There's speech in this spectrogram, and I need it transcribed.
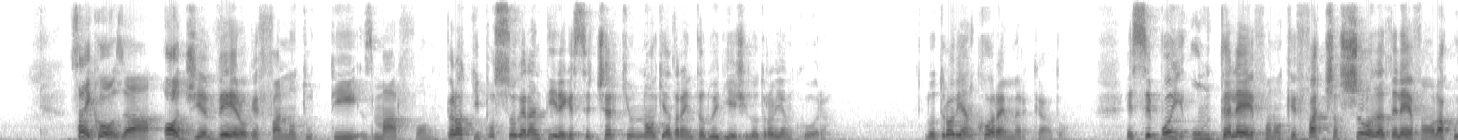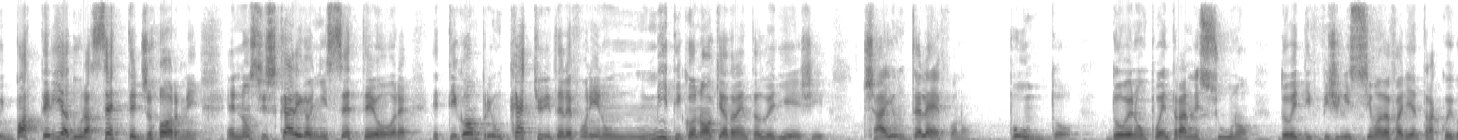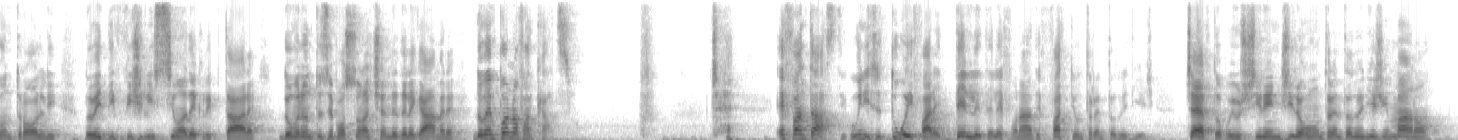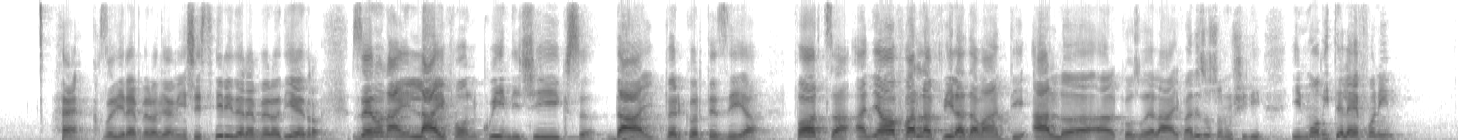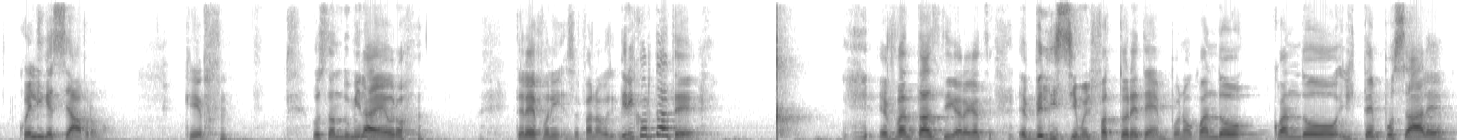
Sai cosa? Oggi è vero che fanno tutti smartphone, però ti posso garantire che se cerchi un Nokia 3210 lo trovi ancora lo trovi ancora in mercato. E se vuoi un telefono che faccia solo da telefono, la cui batteria dura 7 giorni e non si scarica ogni 7 ore, e ti compri un cacchio di telefonino, un mitico Nokia 3210, c'hai un telefono, punto, dove non può entrare nessuno, dove è difficilissimo da fargli entrare coi controlli, dove è difficilissimo da decriptare, dove non ti si possono accendere telecamere, dove un po' non fa un cazzo. cioè, è fantastico. Quindi se tu vuoi fare delle telefonate, fatti un 3210. Certo, puoi uscire in giro con un 3210 in mano? Eh, cosa direbbero gli amici? Si riderebbero dietro. Se non hai l'iPhone 15X, dai, per cortesia. Forza, andiamo a fare la fila davanti al, al coso dell'iPhone. Adesso sono usciti i nuovi telefoni, quelli che si aprono, che costano 2000 euro. Telefoni, se fanno così. Vi ricordate è fantastica, ragazzi. È bellissimo il fattore tempo, no? Quando, quando il tempo sale,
